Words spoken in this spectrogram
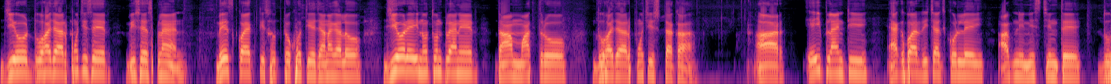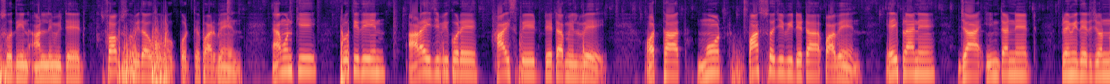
জিওর দু হাজার পঁচিশের বিশেষ প্ল্যান বেশ কয়েকটি সূত্র খতিয়ে জানা গেল জিওর এই নতুন প্ল্যানের দাম মাত্র দু হাজার পঁচিশ টাকা। আর এই প্ল্যানটি একবার রিচার্জ করলেই আপনি নিশ্চিন্তে দুশো দিন আনলিমিটেড সব সুবিধা উপভোগ করতে পারবেন। এমনকি প্রতিদিন আড়াই জিবি করে হাই স্পিড ডেটা মিলবে। অর্থাৎ মোট পাঁচশো জিবি ডেটা পাবেন। এই প্ল্যানে যা ইন্টারনেট প্রেমীদের জন্য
